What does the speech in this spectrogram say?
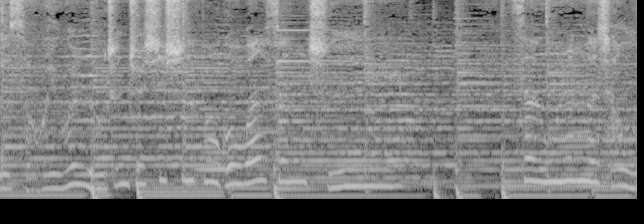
的所谓温柔证据其实不过万分之一。在无人的角落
